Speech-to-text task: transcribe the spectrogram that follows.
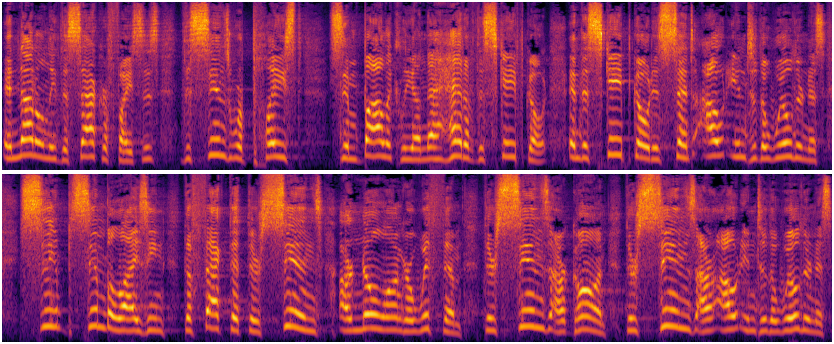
And not only the sacrifices, the sins were placed symbolically on the head of the scapegoat. And the scapegoat is sent out into the wilderness, symbolizing the fact that their sins are no longer with them. Their sins are gone. Their sins are out into the wilderness.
